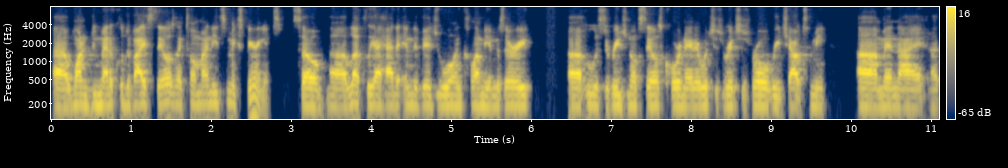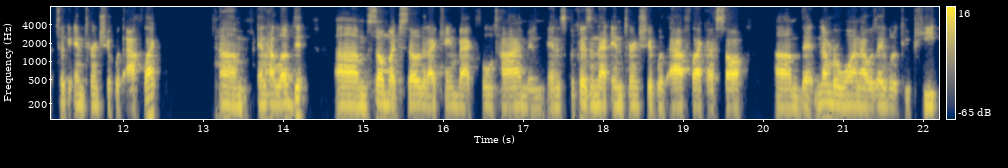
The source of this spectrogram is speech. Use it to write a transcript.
uh, wanted to do medical device sales, and I told him I need some experience. So uh, luckily, I had an individual in Columbia, Missouri, uh, who was the regional sales coordinator, which is Rich's role, reach out to me, um, and I, I, took an internship with Aflac, um, and I loved it um, so much so that I came back full time. And, and it's because in that internship with AFLAC, I saw um, that number one, I was able to compete.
